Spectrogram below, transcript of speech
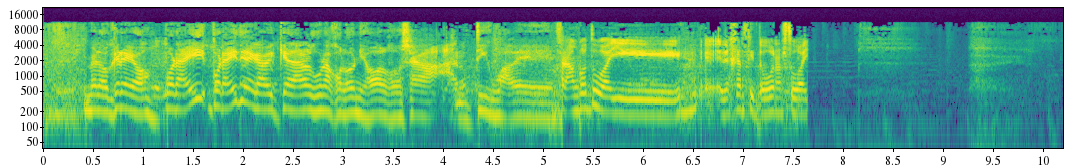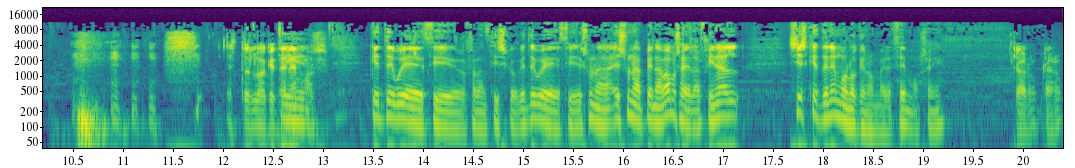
Me lo creo. Por ahí, por ahí tiene que haber quedado alguna colonia o algo, o sea, antigua de. Franco tuvo allí, el ejército bueno estuvo allí. Esto es lo que tenemos. ¿Qué te voy a decir, Francisco? ¿Qué te voy a decir? Es una, es una pena. Vamos a ver, al final, si es que tenemos lo que nos merecemos, ¿eh? Claro, claro.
